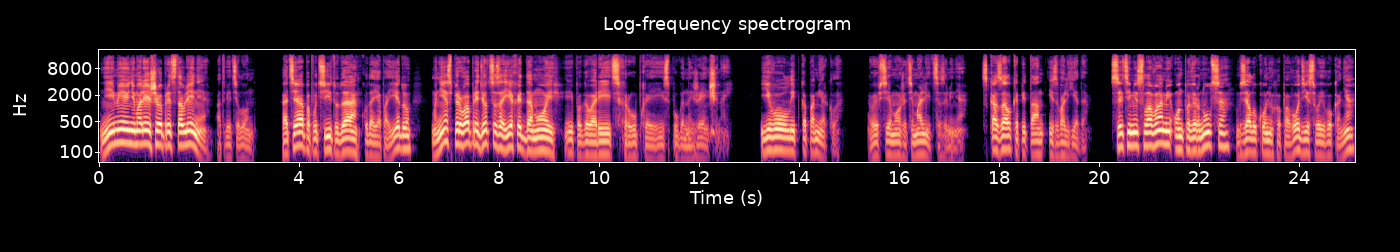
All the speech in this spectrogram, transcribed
«Не имею ни малейшего представления», — ответил он. «Хотя по пути туда, куда я поеду, мне сперва придется заехать домой и поговорить с хрупкой и испуганной женщиной». Его улыбка померкла. «Вы все можете молиться за меня» сказал капитан из Вальеда. С этими словами он повернулся, взял у конюха поводье своего коня,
